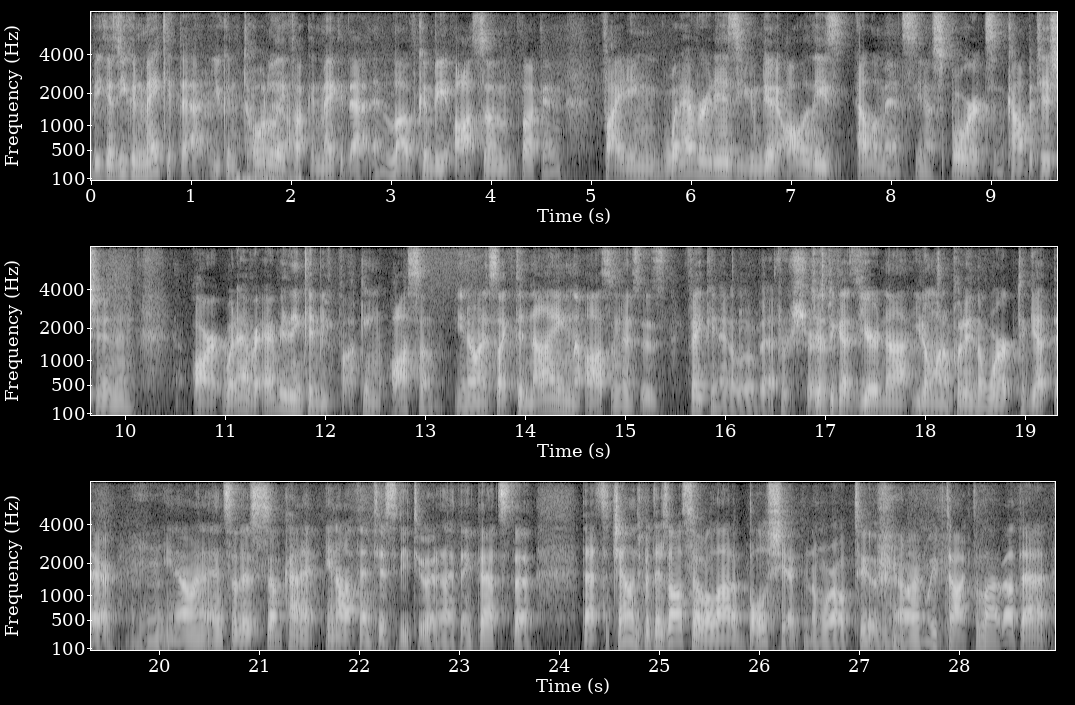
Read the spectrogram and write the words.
Because you can make it that. You can totally Yeah. fucking make it that. And love can be awesome, fucking fighting, whatever it is you can do. All of these elements, you know, sports and competition and art, whatever, everything can be fucking awesome. You know, and it's like denying the awesomeness is faking it a little bit. For sure. Just because you're not, you don't want to put in the work to get there. Mm-hmm. You know, and, and so there's some kind of inauthenticity to it. And I think that's the, that's the challenge. But there's also a lot of bullshit in the world too, you know, and we've talked a lot about that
